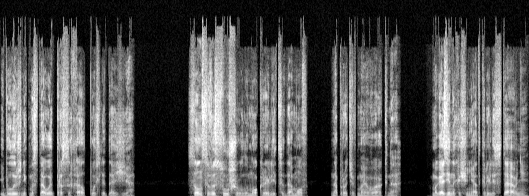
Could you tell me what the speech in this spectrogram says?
и булыжник мостовой просыхал после дождя. Солнце высушивало мокрые лица домов напротив моего окна. В магазинах еще не открыли ставни.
